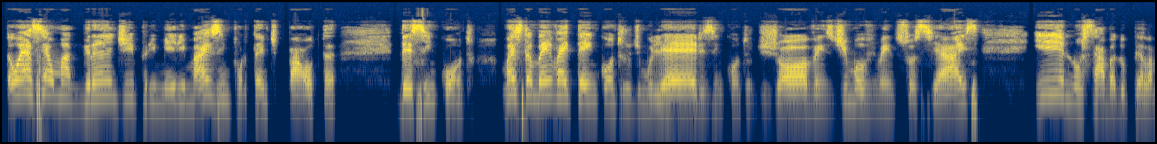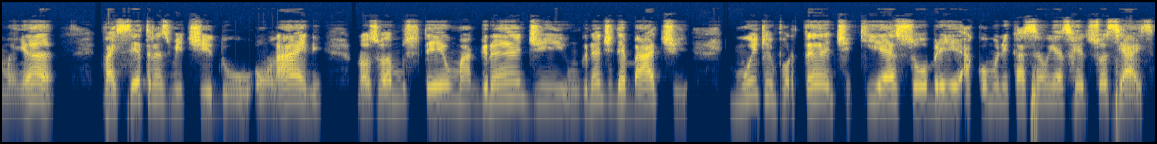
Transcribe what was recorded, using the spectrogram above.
Então, essa é uma grande, primeira e mais importante pauta desse encontro. Mas também vai ter encontro de mulheres, encontro de jovens, de movimentos sociais, e no sábado pela manhã, vai ser transmitido online, nós vamos ter uma grande, um grande debate muito importante que é sobre a comunicação e as redes sociais.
